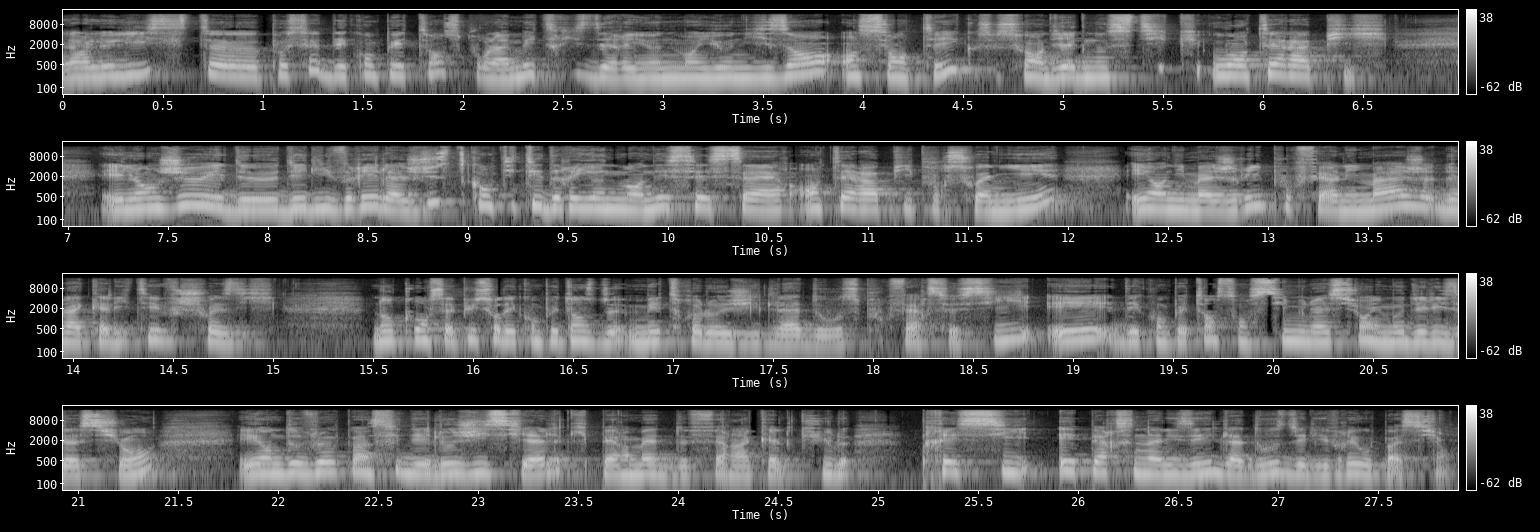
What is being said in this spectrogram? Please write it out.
Alors le LIST euh, possède des compétences pour la maîtrise des rayonnements ionisants en santé, que ce soit en diagnostic ou en thérapie. Et l'enjeu est de délivrer la juste quantité de rayonnement nécessaire en thérapie pour soigner et en imagerie pour faire l'image de la qualité choisie. Donc on s'appuie sur des compétences de métrologie de la dose pour faire ceci et des compétences en simulation et modélisation. Et on développe ainsi des logiciels qui permettent de faire un calcul précis et personnalisé de la dose délivrée aux patients.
